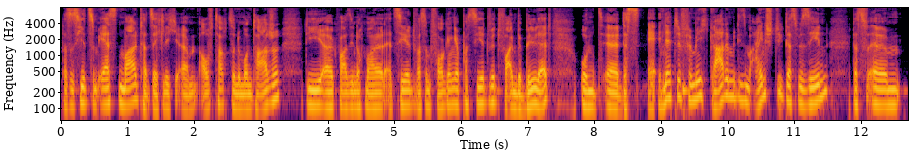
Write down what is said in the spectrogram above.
dass es hier zum ersten Mal tatsächlich ähm, auftaucht, so eine Montage, die äh, quasi nochmal erzählt, was im Vorgänger passiert wird, vor allem bebildert. Und äh, das erinnerte für mich, gerade mit diesem Einstieg, dass wir sehen, dass ähm,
